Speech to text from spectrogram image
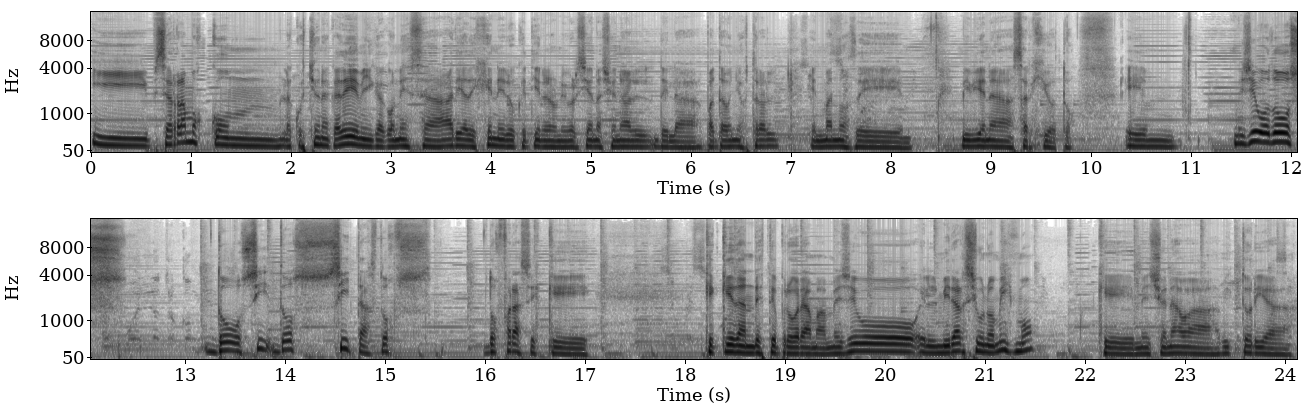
Y cerramos con la cuestión académica, con esa área de género que tiene la Universidad Nacional de la Patagonia Austral en manos de Viviana Sargiotto. Em, me llevo dos, dos, dos citas, dos, dos frases que, que quedan de este programa. Me llevo el mirarse uno mismo, que mencionaba Victoria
